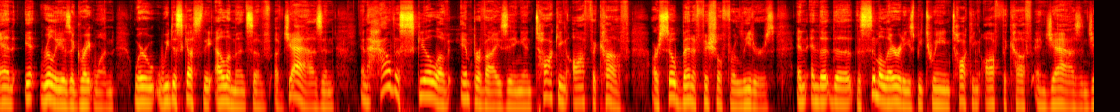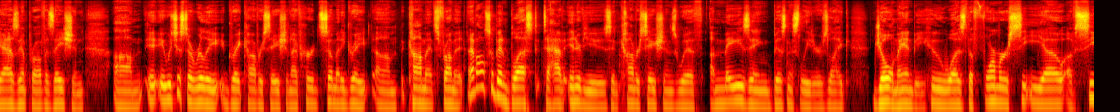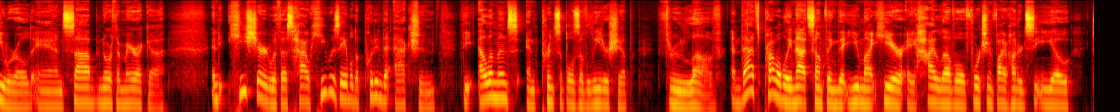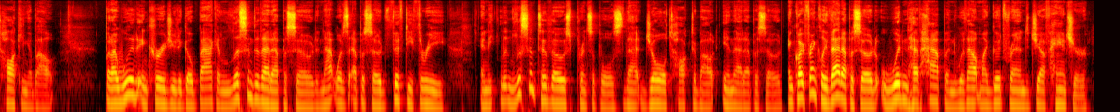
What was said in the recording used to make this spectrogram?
And it really is a great one where we discuss the elements of, of jazz and, and how the skill of improvising and talking off the cuff are so beneficial for leaders and and the the the similarities between talking off the cuff and jazz and jazz improvisation. Um, it, it, was just a really great conversation. I've heard so many great um, comments from it, and I've also been blessed to have interviews and conversations with amazing business leaders like Joel Manby, who was the former CEO of SeaWorld and Saab North America. And he shared with us how he was able to put into action the elements and principles of leadership through love. And that's probably not something that you might hear a high level Fortune 500 CEO talking about. But I would encourage you to go back and listen to that episode. And that was episode 53. And listen to those principles that Joel talked about in that episode. And quite frankly, that episode wouldn't have happened without my good friend Jeff Hancher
